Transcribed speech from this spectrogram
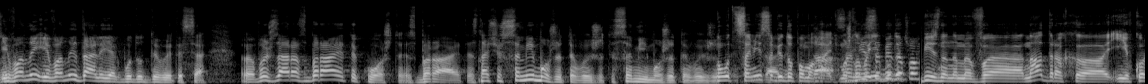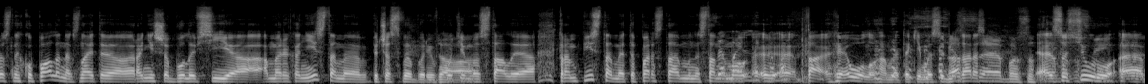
І вони, і вони далі як будуть дивитися. Е, Ви ж зараз збираєте кошти, збираєте. Значить, самі можете вижити, самі можете вижити. Ну от самі собі допомагають. Да, Можливо, самі собі будуть допом- обізнаними в надрах е, і в корисних копалинах. Знаєте, раніше були всі е, американістами під час виборів, Да. потім стали трампістами. Тепер станемо станемо е, е, та геологами такими собі. Зараз е, Сосюру е,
